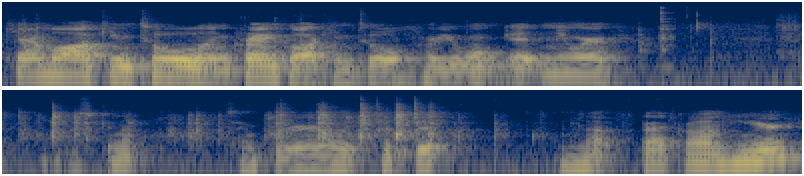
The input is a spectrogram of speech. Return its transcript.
cam locking tool and crank locking tool or you won't get anywhere. I'm just gonna temporarily put the nut back on here.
